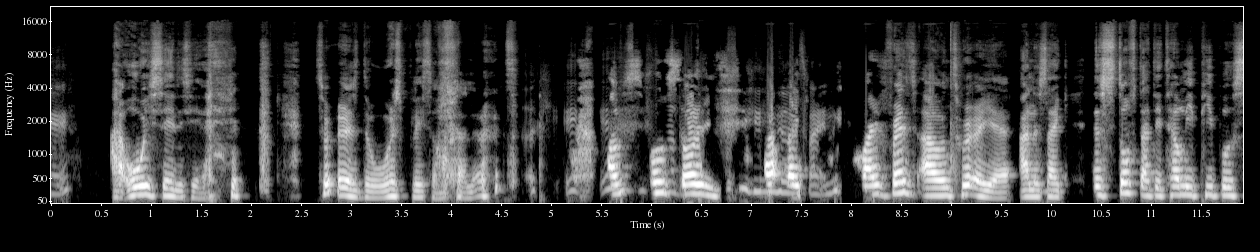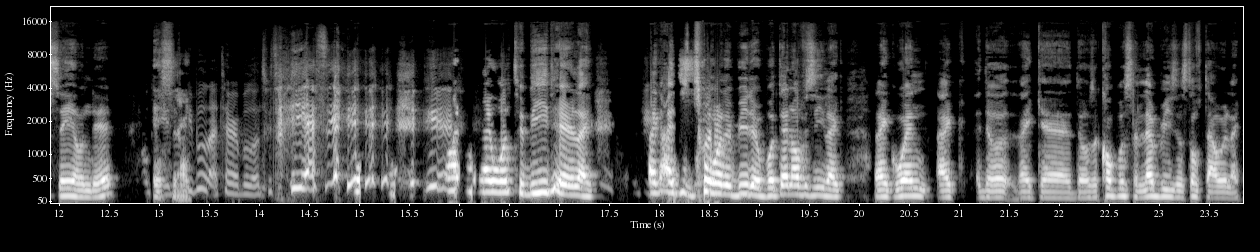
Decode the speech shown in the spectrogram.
Okay. I always say this here. Twitter is the worst place on planet Earth. Okay. I'm so sorry. like my friends are on Twitter, yeah, and it's like the stuff that they tell me people say on there. Okay, It's the like, people are terrible on Twitter. yes. yeah. why would I want to be there? Like, like I just don't want to be there. But then obviously, like, like when like there were, like uh, there was a couple of celebrities and stuff that were like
